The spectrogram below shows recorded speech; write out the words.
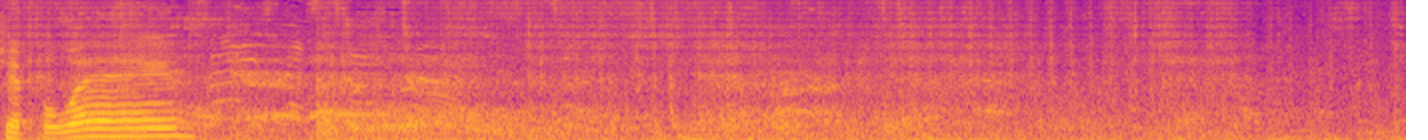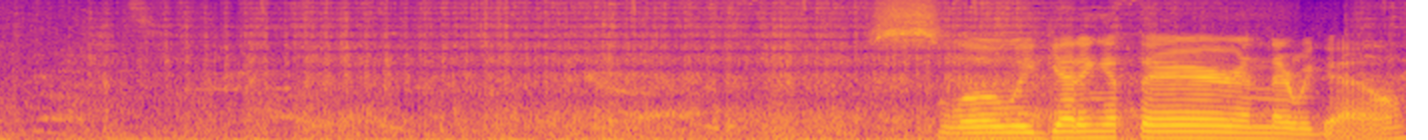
Chip away. Slowly getting it there, and there we go.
